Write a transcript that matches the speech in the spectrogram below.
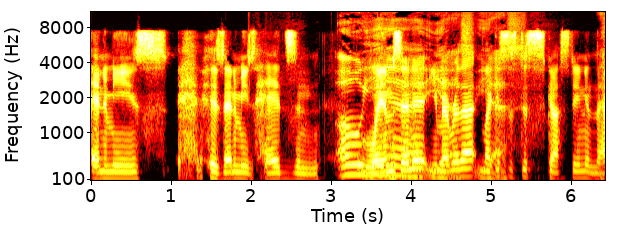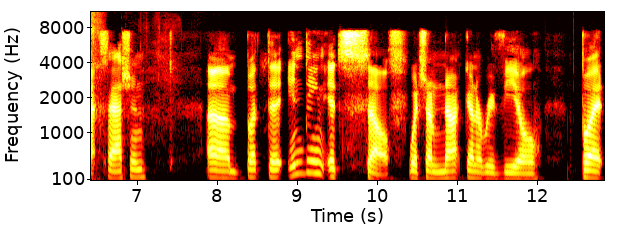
enemies his enemies heads and Oh, limbs in it. you remember that? Like it's just disgusting in that fashion um, but the ending itself which i'm not going to reveal but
